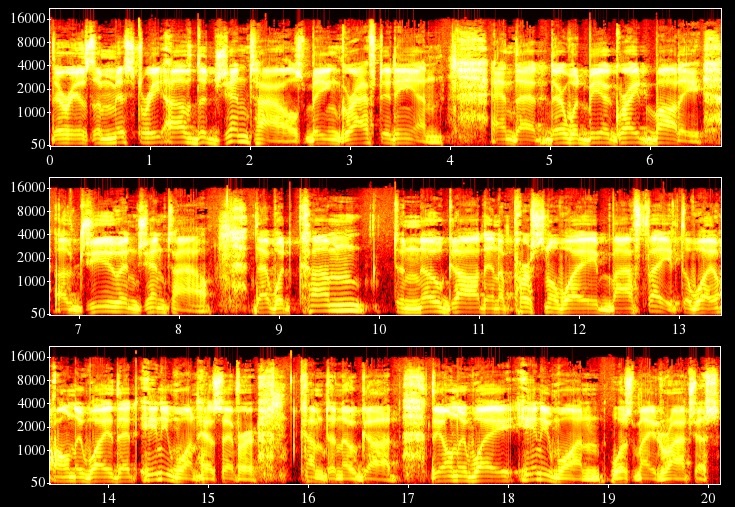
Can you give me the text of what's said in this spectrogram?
There is the mystery of the Gentiles being grafted in, and that there would be a great body of Jew and Gentile that would come to know God in a personal way by faith, the way, only way that anyone has ever come to know God, the only way anyone was made righteous.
